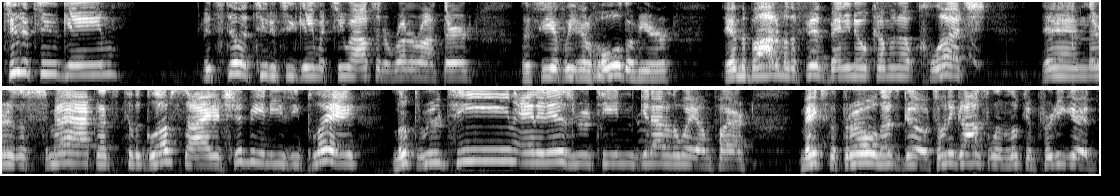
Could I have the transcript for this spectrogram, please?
Two to two game. It's still a two to two game with two outs and a runner on third. Let's see if we can hold them here. In the bottom of the fifth, Benny No coming up clutch. And there is a smack. That's to the glove side. It should be an easy play. Looked routine, and it is routine. Get out of the way, umpire. Makes the throw. Let's go. Tony Gonsolin looking pretty good.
